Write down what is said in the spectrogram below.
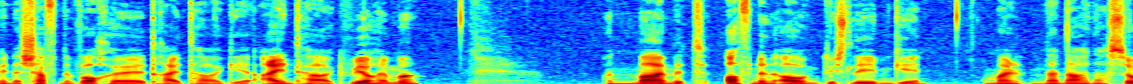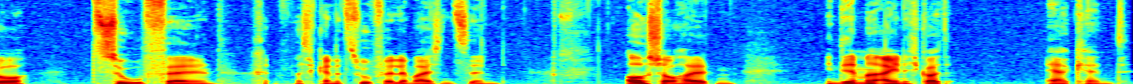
wenn das schafft, eine Woche, drei Tage, ein Tag, wie auch immer, und mal mit offenen Augen durchs Leben gehen und mal danach nach so Zufällen, was keine Zufälle meistens sind, Ausschau halten, indem man eigentlich Gott erkennt.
